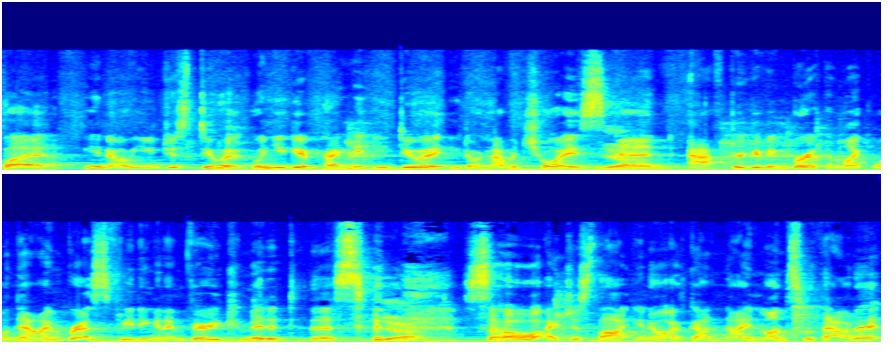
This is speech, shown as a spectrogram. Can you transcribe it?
But you know, you just do it. When you get pregnant, you do it. You don't have a choice. Yeah. And after giving birth, I'm like, well, now I'm breastfeeding and I'm very committed to this. Yeah. so I just thought, you know, I've gone nine months without it.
